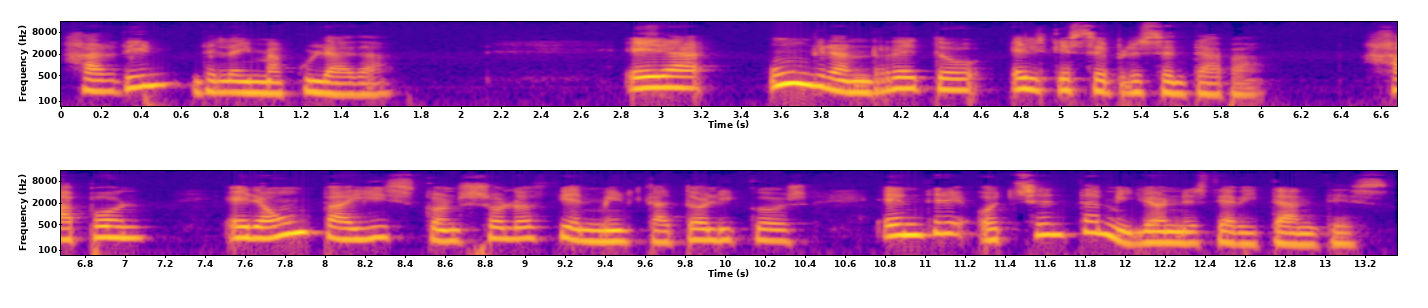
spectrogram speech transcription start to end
Jardín de la Inmaculada. Era un gran reto el que se presentaba. Japón era un país con sólo cien mil católicos entre ochenta millones de habitantes.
